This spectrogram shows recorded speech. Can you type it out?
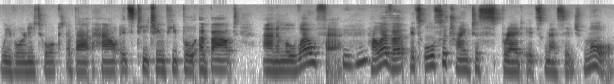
We've already talked about how it's teaching people about animal welfare. Mm -hmm. However, it's also trying to spread its message more.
